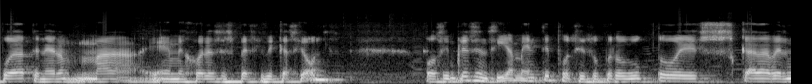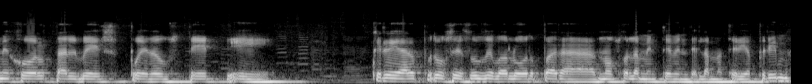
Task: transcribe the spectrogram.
pueda tener más, eh, mejores especificaciones. O simple y sencillamente, pues si su producto es cada vez mejor, tal vez pueda usted eh, crear procesos de valor para no solamente vender la materia prima.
